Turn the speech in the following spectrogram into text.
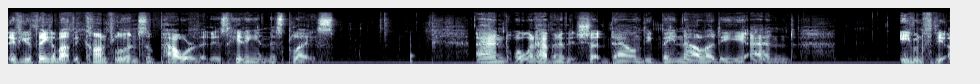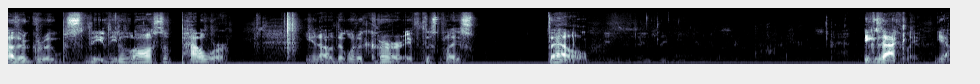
if you think about the confluence of power that is hitting in this place, and what would happen if it shut down, the banality and even for the other groups, the the loss of power, you know, that would occur if this place fell. Exactly. Yeah.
